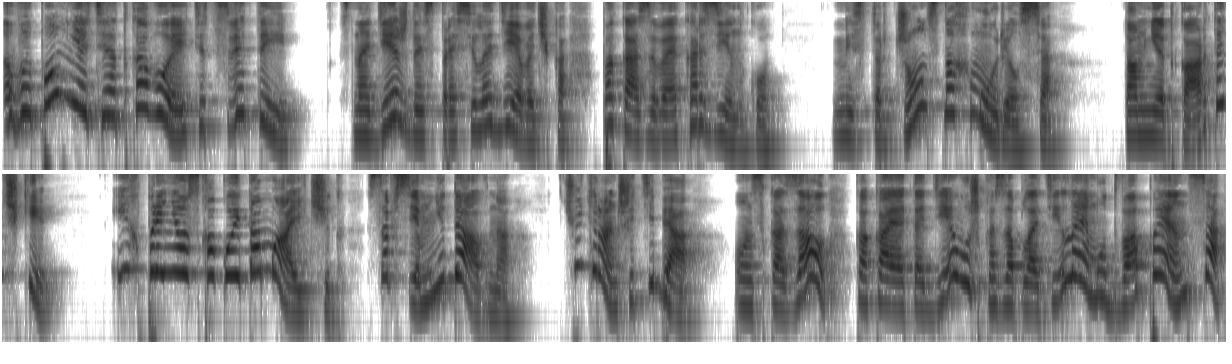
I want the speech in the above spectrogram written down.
вы помните, от кого эти цветы?» С надеждой спросила девочка, показывая корзинку. Мистер Джонс нахмурился. «Там нет карточки?» Их принес какой-то мальчик совсем недавно, чуть раньше тебя. Он сказал, какая-то девушка заплатила ему два пенса,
